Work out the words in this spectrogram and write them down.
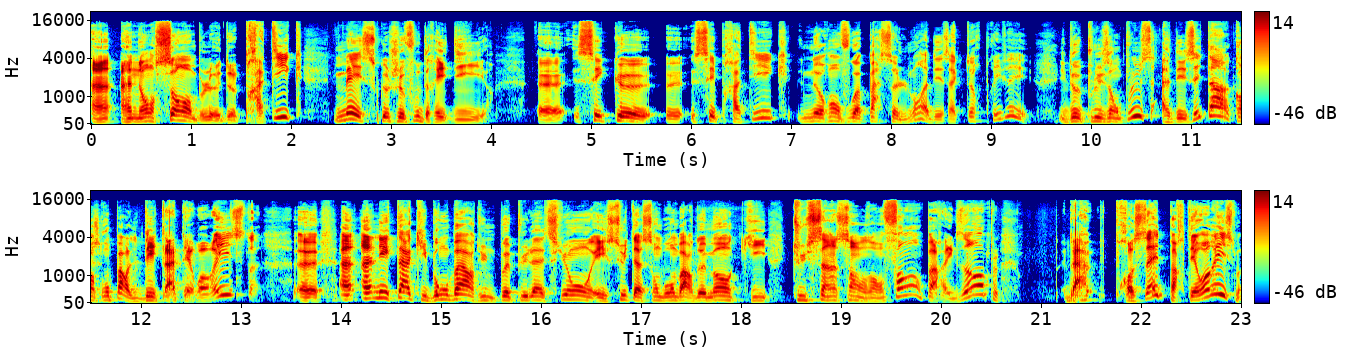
un ensemble de pratiques, mais ce que je voudrais dire, euh, c'est que euh, ces pratiques ne renvoient pas seulement à des acteurs privés, de plus en plus à des États. Quand on parle d'État terroriste, euh, un, État qui bombarde une population et suite à son bombardement qui tue 500 enfants, par exemple, bah, procède par terrorisme.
